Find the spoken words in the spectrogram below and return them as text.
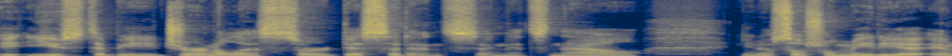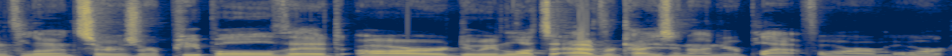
It used to be journalists or dissidents, and it's now, you know, social media influencers or people that are doing lots of advertising on your platform or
